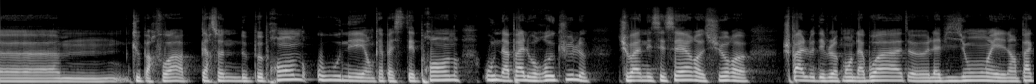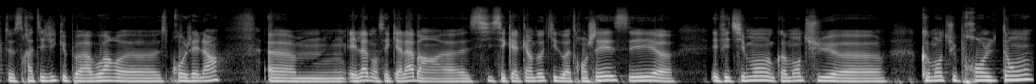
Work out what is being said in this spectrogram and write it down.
euh, que parfois personne ne peut prendre ou n'est en capacité de prendre ou n'a pas le recul tu vois, nécessaire sur euh, je sais pas, le développement de la boîte, euh, la vision et l'impact stratégique que peut avoir ce projet-là. Et là, dans ces cas-là, ben, si c'est quelqu'un d'autre qui doit trancher, c'est effectivement comment tu, comment tu prends le temps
